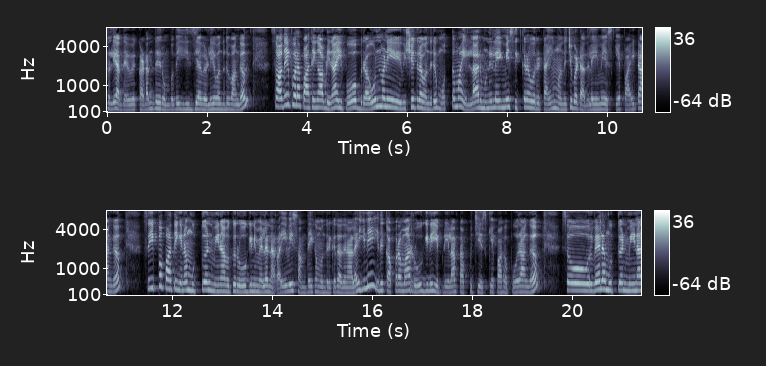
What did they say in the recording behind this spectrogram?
சொல்லி அதை கடந்து ரொம்பவே ஈஸியாக வெளியே வந்துடுவாங்க. ஸோ அதே போல் பார்த்தீங்க அப்படின்னா இப்போது ப்ரௌன் மணி விஷயத்தில் வந்துட்டு மொத்தமாக எல்லார் முன்னிலையுமே சிக்கிற ஒரு டைம் வந்துச்சு. பட் அதுலேயுமே எஸ்கேப் ஆகிட்டாங்க ஸோ இப்போ பார்த்தீங்கன்னா முத்து அண்ட் மீனாவுக்கு ரோகிணி மேலே நிறையவே சந்தேகம் வந்திருக்குது. அதனால் இனி இதுக்கப்புறமா ரோகிணி எப்படியெல்லாம் தப்பிச்சு எஸ்கேப் ஆக போகிறாங்க ஸோ ஒருவேளை முத்து அண்ட் மீனா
